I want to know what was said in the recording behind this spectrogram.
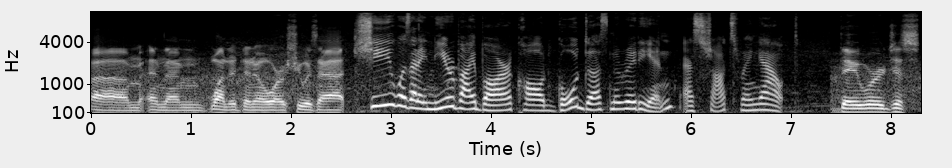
um, and then wanted to know where she was at. She was at a nearby bar called Gold Dust Meridian as shots rang out. They were just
